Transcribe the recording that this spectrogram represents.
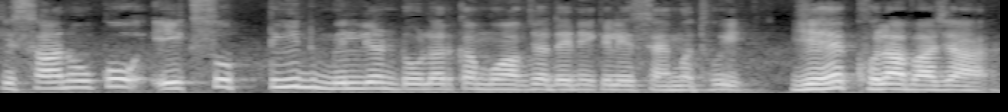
किसानों को 103 मिलियन डॉलर का मुआवजा देने के लिए सहमत हुई। यह है खुला बाज़ार,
